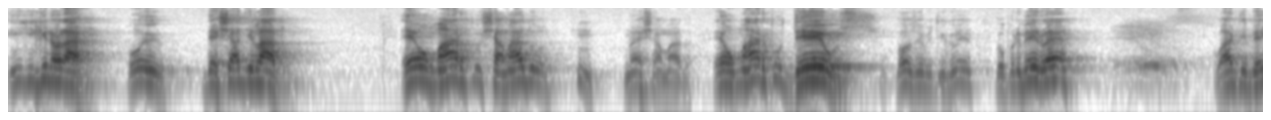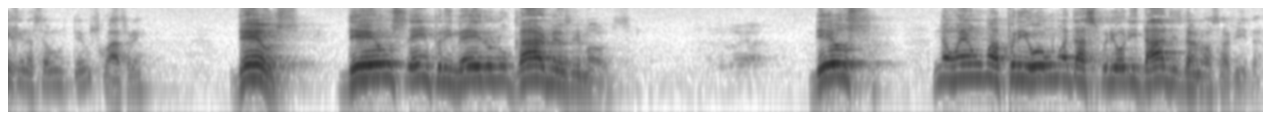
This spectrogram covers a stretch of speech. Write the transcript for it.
ignorar ou deixar de lado é o marco chamado, hum, não é chamado, é o marco Deus. Vamos repetir O primeiro é? Deus. Guarde bem que nós estamos, temos quatro, hein? Deus. Deus em primeiro lugar, meus irmãos. Deus não é uma, prior, uma das prioridades da nossa vida.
